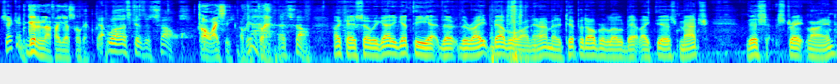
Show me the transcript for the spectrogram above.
chicken. Good enough, I guess. Okay. Yeah, well, that's because it's foul. Oh, I see. Okay, go ahead. That's foul. Okay, so we got to get the, uh, the the right bevel on there. I'm going to tip it over a little bit like this. Match this straight line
